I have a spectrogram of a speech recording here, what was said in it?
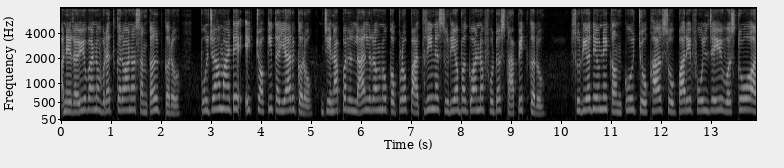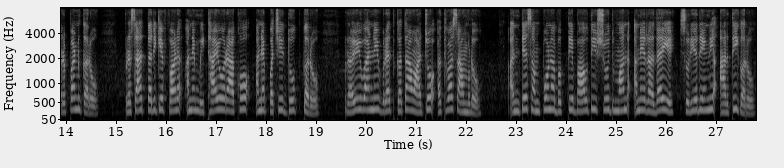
અને રવિવારનું વ્રત કરવાનો સંકલ્પ કરો. પૂજા માટે એક ચોકી તૈયાર કરો, જેના પર લાલ રંગનો કપડો પાથરીને સૂર્ય ભગવાનનો ફોટો સ્થાપિત કરો. સૂર્યદેવને કંકુ, ચોખા, સોપારી, ફૂલ જેવી વસ્તુઓ અર્પણ કરો. પ્રસાદ તરીકે ફળ અને મીઠાઈઓ રાખો અને પછી ધૂપ કરો. રવિવારની વ્રત કથા વાંચો અથવા સાંભળો. અંતે સંપૂર્ણ ભક્તિભાવથી શુદ્ધ મન અને હૃદયે સૂર્યદેવની આરતી કરો.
